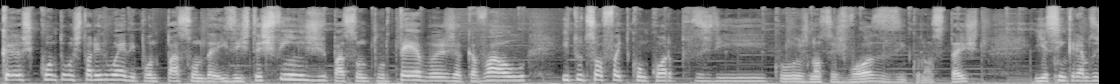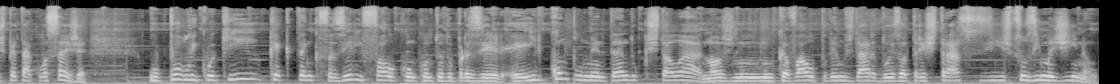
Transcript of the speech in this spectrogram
que contam a história do Édipo, onde passam onde existe a esfinge, passam por Tebas, a cavalo, e tudo só feito com corpos e com as nossas vozes e com o nosso texto, e assim criamos o espetáculo. Ou seja, o público aqui, o que é que tem que fazer, e falo com, com todo o prazer, é ir complementando o que está lá. Nós, num, num cavalo, podemos dar dois ou três traços e as pessoas imaginam.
